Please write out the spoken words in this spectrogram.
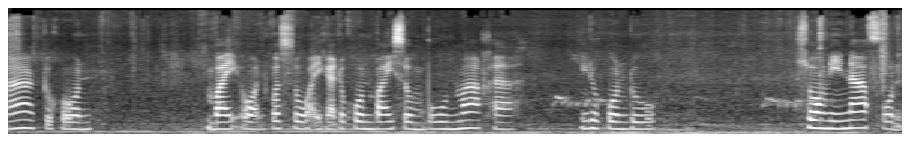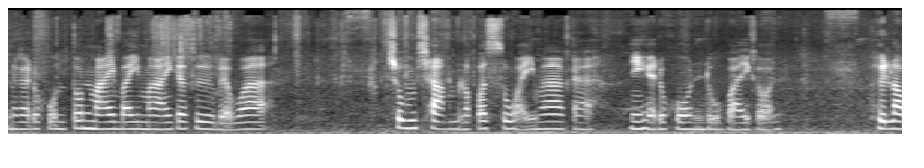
มากทุกคน ใบอ่อนก็สวยค่ะ ทุกคนใบสมบูรณ์มากค่ะ นี่ทุกคนดู ช่วงนี้หน้าฝนนะคะทุกคนต้นไม้ใบไม้ก็คือแบบว่า ชุ่มฉ่ำแล้วก็สวยมากค่ะ นี่ค่ะทุกคนดูใบก่อน คือเรา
